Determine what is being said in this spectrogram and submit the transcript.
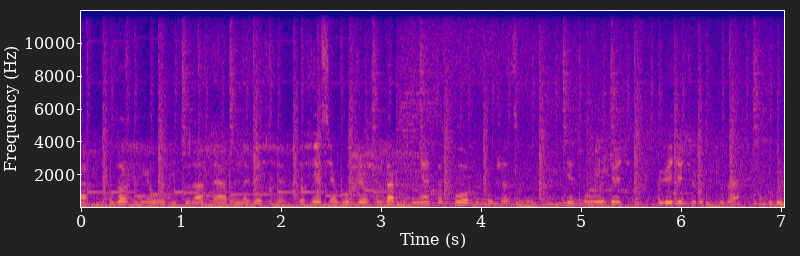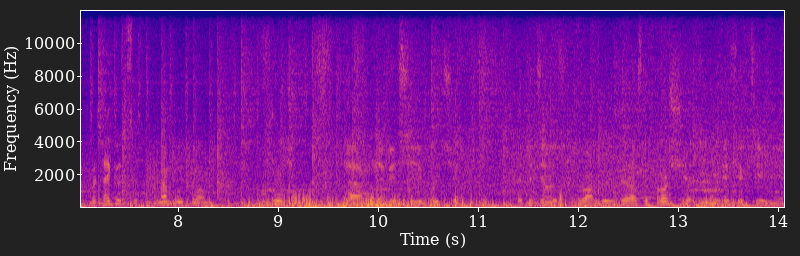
Сюда. Вы должны ее уводить туда для равновесия. То есть если я буду делать вот так, у меня это плохо получаться будет. Если вы ведете, ведете руку туда и будет подтягиваться, она будет вам служить для равновесия. И будете это делать вам будет гораздо проще и эффективнее.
